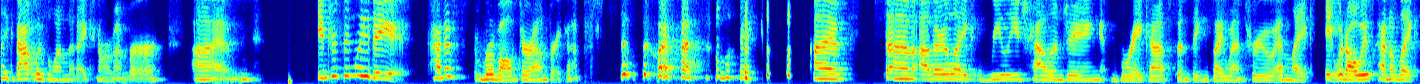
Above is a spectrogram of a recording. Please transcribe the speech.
like that was one that I can remember. Um interestingly, they kind of revolved around breakups. so I had some like um some other like really challenging breakups and things I went through and like it would always kind of like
